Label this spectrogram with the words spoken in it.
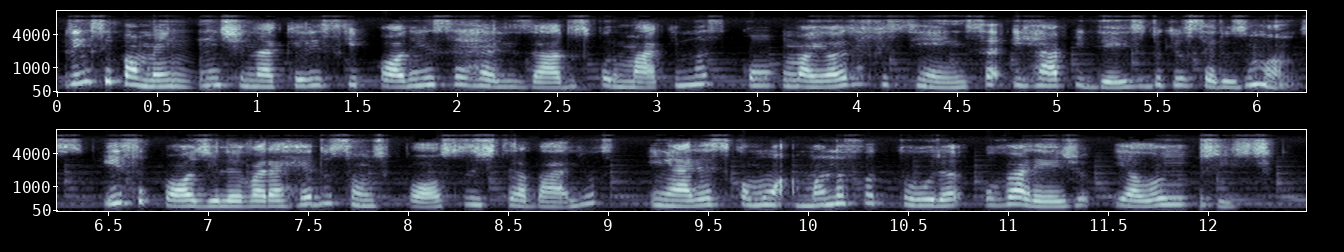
principalmente naqueles que podem ser realizados por máquinas com maior eficiência e rapidez do que os seres humanos. Isso pode levar à redução de postos de trabalho em áreas como a manufatura, o varejo e a logística.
